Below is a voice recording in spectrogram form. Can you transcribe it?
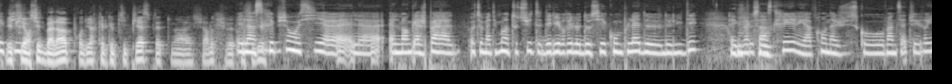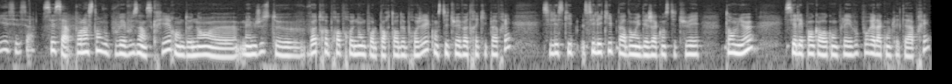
Et, puis, ensuite, bah, là, produire quelques petites pièces. Peut-être, Charlotte, tu veux préciser. Et l'inscription aussi, euh, elle, elle n'engage pas automatiquement à tout de suite délivrer le dossier complet de, de l'idée. On peut s'inscrire et après, on a jusqu'au 27 février, c'est ça? C'est ça. Pour l'instant, vous pouvez vous inscrire en donnant euh, même juste votre propre nom pour le porteur de projet, constituer votre équipe après. Si l'équipe si est déjà constituée, tant mieux. Si elle n'est pas encore au complet, vous pourrez la compléter après.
